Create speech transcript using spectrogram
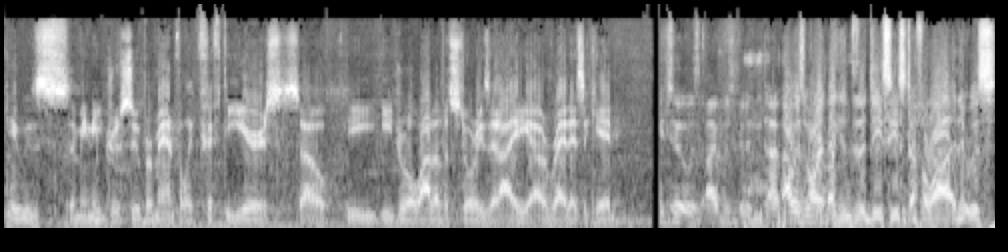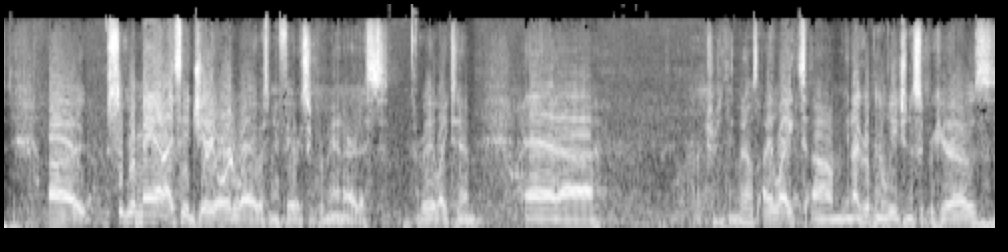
He was, I mean, he drew Superman for like 50 years, so he, he drew a lot of the stories that I uh, read as a kid. Me too. It was, I was I was more like into the DC stuff a lot, and it was uh, Superman. I'd say Jerry Ordway was my favorite Superman artist. I really liked him, and uh, I'm trying to think what else. I liked. Um, you know, I grew up in the Legion of Superheroes.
